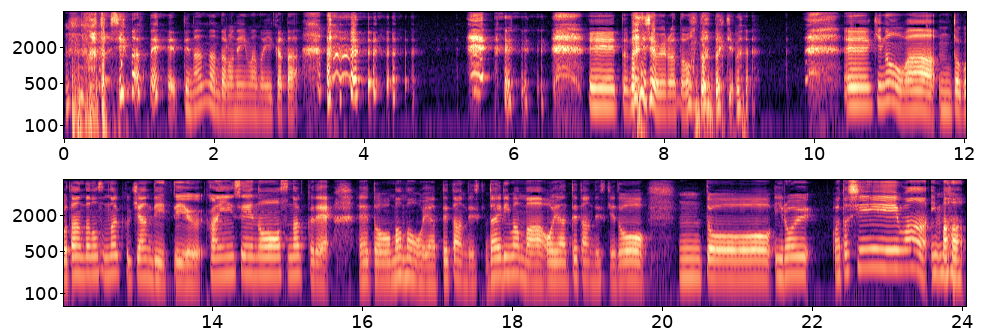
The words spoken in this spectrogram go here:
私はね、って何なんだろうね、今の言い方。えっと、何喋ろうと思ったんだっけな。えー、昨日は、うんと、五反田のスナックキャンディーっていう会員制のスナックで、えっ、ー、と、ママをやってたんです、代理ママをやってたんですけど、うんと、いろいろ、私は今、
